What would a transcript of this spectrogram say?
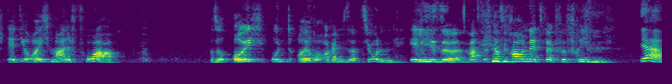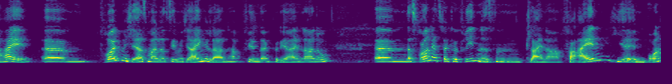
stellt ihr euch mal vor. Also euch und eure Organisationen. Elise, was ist das Frauennetzwerk für Frieden? Ja, hi. Ähm, freut mich erstmal, dass ihr mich eingeladen habt. Vielen Dank für die Einladung. Ähm, das Frauennetzwerk für Frieden ist ein kleiner Verein hier in Bonn.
